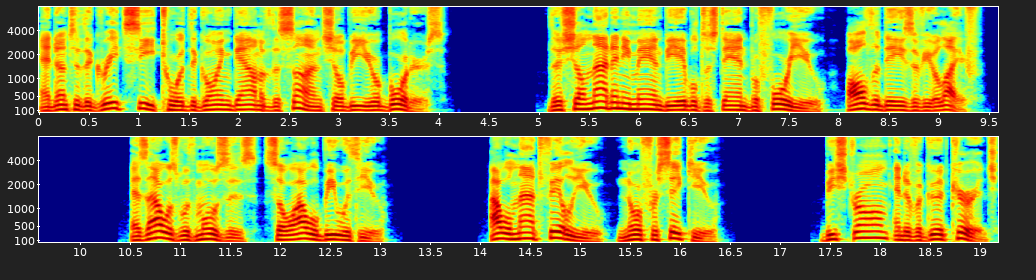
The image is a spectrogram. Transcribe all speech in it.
and unto the great sea toward the going down of the sun shall be your borders. There shall not any man be able to stand before you all the days of your life. As I was with Moses, so I will be with you. I will not fail you, nor forsake you. Be strong and of a good courage,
